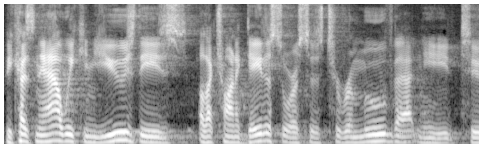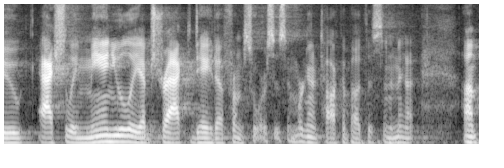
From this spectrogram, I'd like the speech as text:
because now we can use these electronic data sources to remove that need to actually manually abstract data from sources. And we're going to talk about this in a minute. Um,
